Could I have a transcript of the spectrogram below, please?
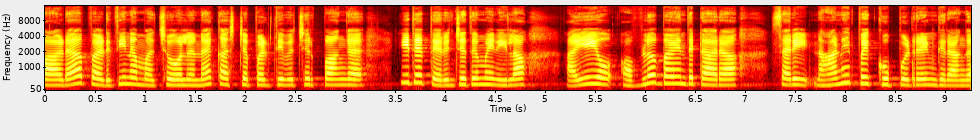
பாடாப்படுத்தி நம்ம சோழனை கஷ்டப்படுத்தி வச்சுருப்பாங்க. இதை தெரிஞ்சதுமே நிலா ஐயோ அவ்வளோ பயந்துட்டாரா? சரி நானே போய் கூப்பிடுறேங்கிறாங்க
